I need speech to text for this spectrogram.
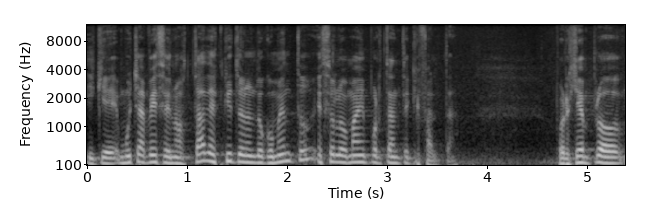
y que muchas veces no está descrito en el documento, eso es lo más importante que falta. Por ejemplo,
